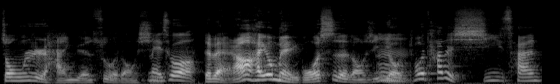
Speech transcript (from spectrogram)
中日韩元素的东西，没错，对不对？然后还有美国式的东西，有。嗯、不过它的西餐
